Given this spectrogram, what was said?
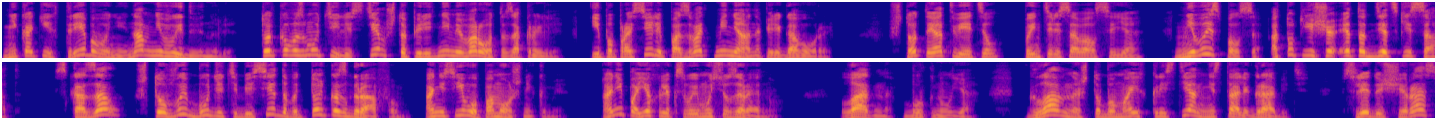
Никаких требований нам не выдвинули, только возмутились тем, что перед ними ворота закрыли, и попросили позвать меня на переговоры. «Что ты ответил?» — поинтересовался я. «Не выспался, а тут еще этот детский сад. Сказал, что вы будете беседовать только с графом, а не с его помощниками. Они поехали к своему сюзерену. «Ладно», — буркнул я. «Главное, чтобы моих крестьян не стали грабить. В следующий раз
